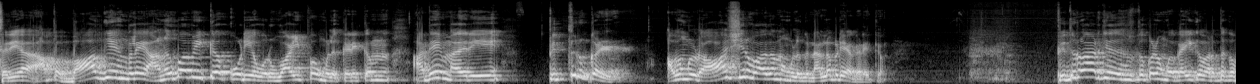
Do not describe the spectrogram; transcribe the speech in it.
சரியா? அப்போ பாகியங்களை அனுபவிக்கக்கூடிய ஒரு வாய்ப்பு உங்களுக்கு கிடைக்கும். அதே மாதிரி பித்ருக்கள் அவங்களோட ஆசீர்வாதம் உங்களுக்கு நல்லபடியாக கிடைக்கும். பிதுரார்ஜித சொத்துக்கள் உங்கள் கைக்கு வரத்துக்கு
